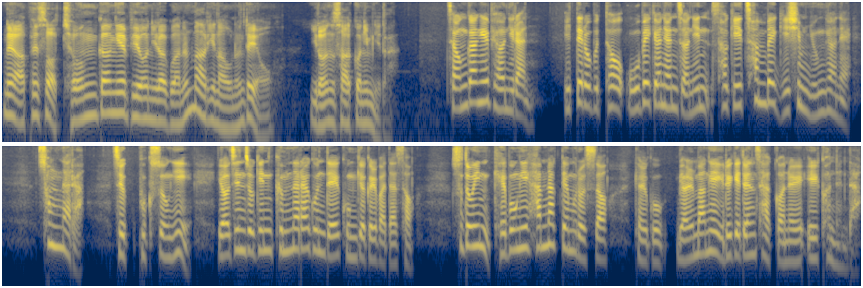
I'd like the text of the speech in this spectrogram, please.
네, 앞에서 정강의 변이라고 하는 말이 나오는데요. 이런 사건입니다. 정강의 변이란 이때로부터 500여 년 전인 서기 1126년에 송나라, 즉 북송이 여진족인 금나라 군대의 공격을 받아서 수도인 개봉이 함락됨으로써 결국 멸망에 이르게 된 사건을 일컫는다.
